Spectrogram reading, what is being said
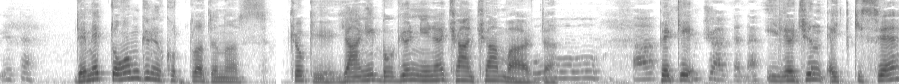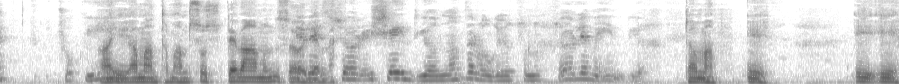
Yeter. Demek doğum günü kutladınız. Çok iyi. Yani bugün yine çan çan vardı. Oo, saat Peki- kadar. İlacın etkisi... Çok iyi. Ay aman tamam sus devamını söyleme. Evet söyle şey diyor nazar oluyorsunuz söylemeyin diyor. Tamam iyi. İyi iyi.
